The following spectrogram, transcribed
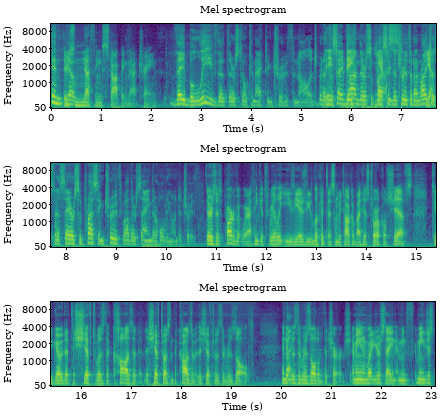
And you There's know, nothing stopping that train. They believe that they're still connecting truth and knowledge, but at They- the same they- time they're suppressing yes. the truth and unrighteousness. They are suppressing truth while they're saying they're holding on to truth. there's this part of it where I think it's really easy as you look at this and we talk about historical shifts to go that the shift was the cause of it. The shift wasn't the cause of it. The shift was the result. And Right. it was the result of the church. I mean, what you're saying, I mean, I mean, just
